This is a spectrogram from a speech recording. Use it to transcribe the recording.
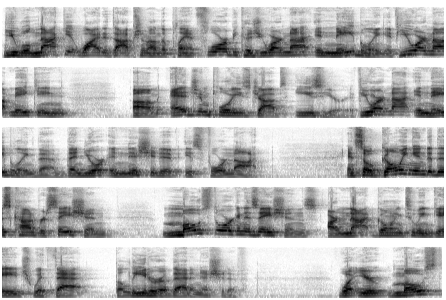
you will not get wide adoption on the plant floor because you are not enabling, if you are not making um, edge employees' jobs easier, if you are not enabling them, then your initiative is for naught. And so going into this conversation, most organizations are not going to engage with that, the leader of that initiative. What your most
